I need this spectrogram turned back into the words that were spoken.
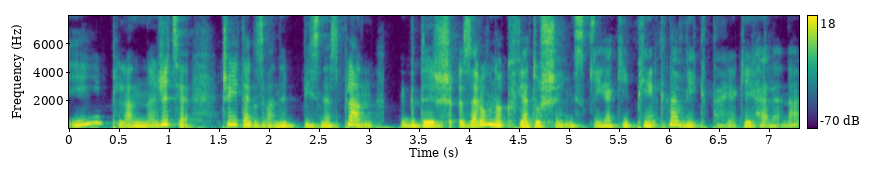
i plan na życie, czyli tak zwany biznesplan, gdyż zarówno Kwiatuszyński, jak i piękna Wikta, jak i Helena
